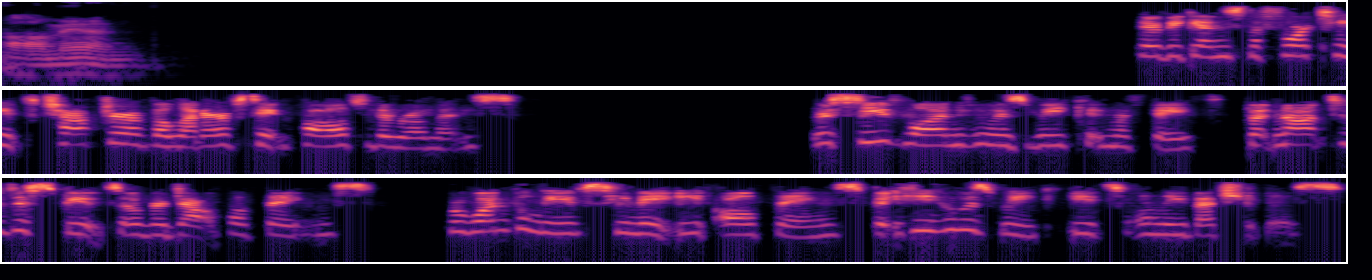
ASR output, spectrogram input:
Oh, Amen. There begins the 14th chapter of the letter of St. Paul to the Romans. Receive one who is weak in the faith, but not to disputes over doubtful things. For one believes he may eat all things, but he who is weak eats only vegetables.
